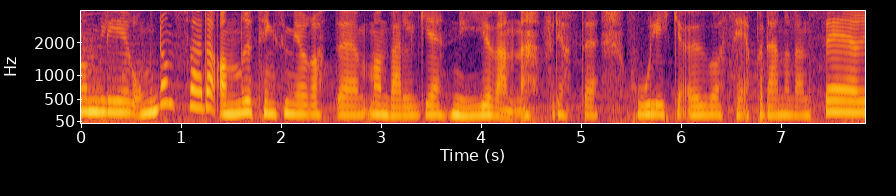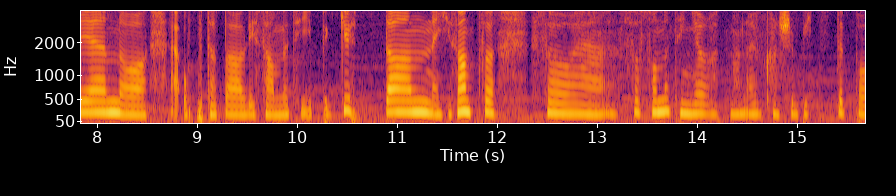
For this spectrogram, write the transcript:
Man blir ungdom, så er det andre ting som gjør at eh, man velger nye venner. Fordi at eh, hun liker òg å se på den og den serien, og er opptatt av de samme type guttene, ikke sant. Så, så, eh, så sånne ting gjør at man òg kanskje bytter på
